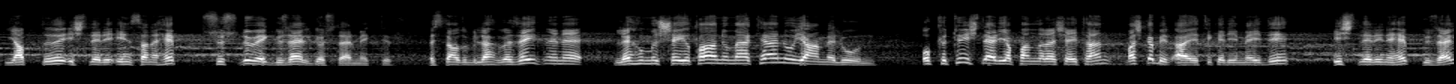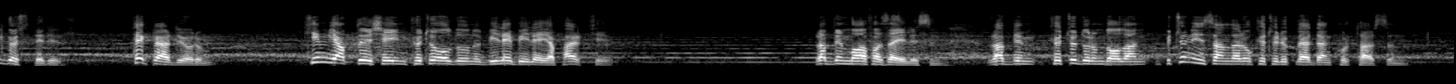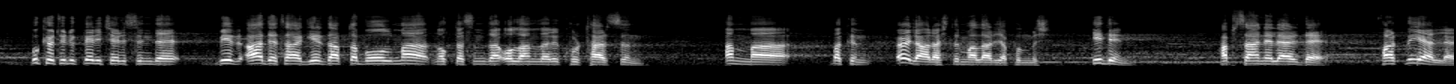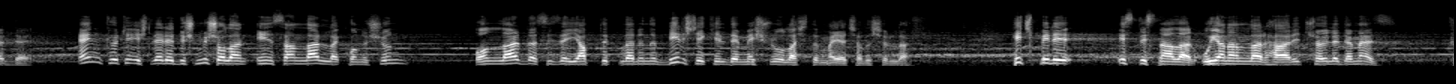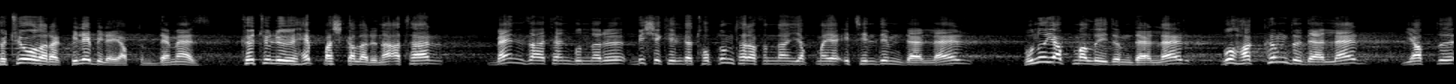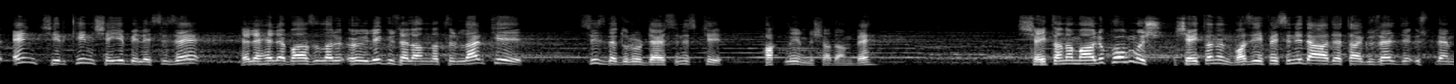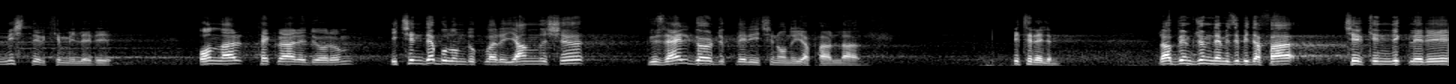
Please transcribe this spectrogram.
yaptığı işleri insana hep süslü ve güzel göstermektir. Estağfirullah ve zeydnene lehumu şeytanu ma kanu ya'melun. O kötü işler yapanlara şeytan başka bir ayeti kerimeydi. işlerini hep güzel gösterir. Tekrar diyorum. Kim yaptığı şeyin kötü olduğunu bile bile yapar ki? Rabbim muhafaza eylesin. Rabbim kötü durumda olan bütün insanları o kötülüklerden kurtarsın. Bu kötülükler içerisinde bir adeta girdapta boğulma noktasında olanları kurtarsın. Ama bakın öyle araştırmalar yapılmış. Gidin hapishanelerde, farklı yerlerde en kötü işlere düşmüş olan insanlarla konuşun. Onlar da size yaptıklarını bir şekilde meşrulaştırmaya çalışırlar. Hiçbiri istisnalar, uyananlar hariç şöyle demez. Kötü olarak bile bile yaptım demez. Kötülüğü hep başkalarına atar. Ben zaten bunları bir şekilde toplum tarafından yapmaya itildim derler. Bunu yapmalıydım derler. Bu hakkımdı derler. Yaptığı en çirkin şeyi bile size hele hele bazıları öyle güzel anlatırlar ki siz de durur dersiniz ki haklıymış adam be. Şeytana mağlup olmuş. Şeytanın vazifesini de adeta güzelce üstlenmiştir kimileri. Onlar tekrar ediyorum içinde bulundukları yanlışı güzel gördükleri için onu yaparlar. Bitirelim. Rabbim cümlemizi bir defa çirkinlikleri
